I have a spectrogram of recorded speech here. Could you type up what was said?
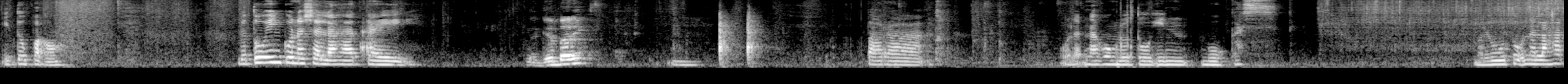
Ito pa oh. Lutuin ko na siya lahat kay good, buddy? para wala na akong lutuin bukas. Maluto na lahat.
